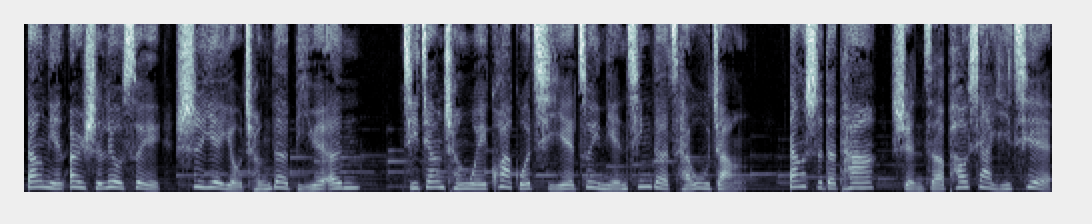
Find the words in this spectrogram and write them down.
当年二十六岁、事业有成的比约恩，即将成为跨国企业最年轻的财务长。当时的他选择抛下一切，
